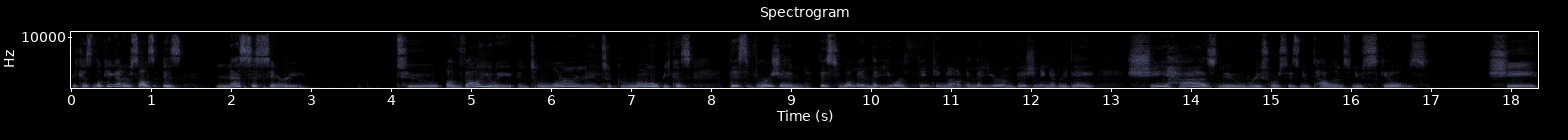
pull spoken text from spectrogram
because looking at ourselves is necessary to evaluate and to learn and to grow because this version, this woman that you are thinking of and that you're envisioning every day, she has new resources, new talents, new skills. She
